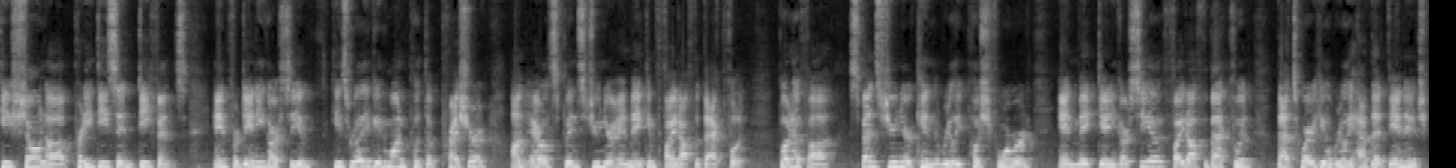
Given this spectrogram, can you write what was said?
he's shown a pretty decent defense. And for Danny Garcia, he's really going to want to put the pressure on Errol Spence Jr. and make him fight off the back foot. But if uh, Spence Jr. can really push forward and make Danny Garcia fight off the back foot, that's where he'll really have the advantage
